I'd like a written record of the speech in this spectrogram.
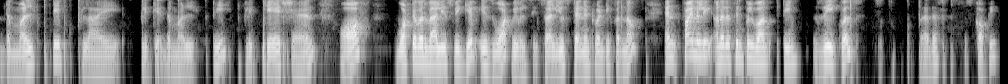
the multiply the multiplication of whatever values we give is what we will see. So I'll use 10 and 20 for now. And finally, another simple one, team z equals, rather, just copy,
